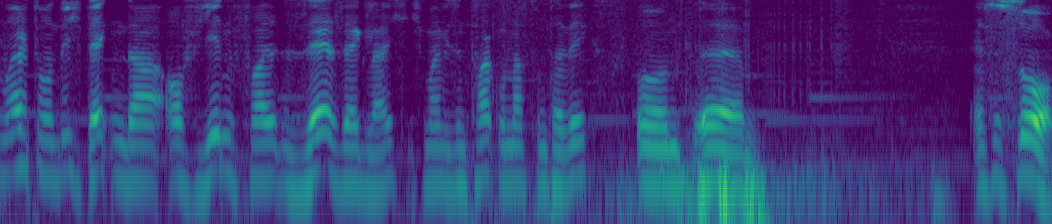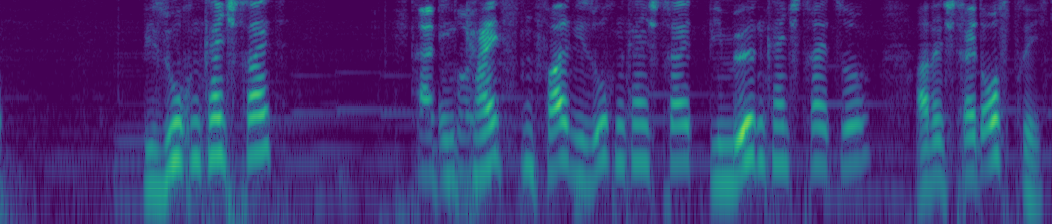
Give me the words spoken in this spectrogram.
Muerto und ich denken da auf jeden Fall sehr, sehr gleich. Ich meine, wir sind Tag und Nacht unterwegs. Und ähm, es ist so, wir suchen keinen Streit. Streit In keinsten Fall, wir suchen keinen Streit. Wir mögen keinen Streit so. Aber wenn Streit ausbricht,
